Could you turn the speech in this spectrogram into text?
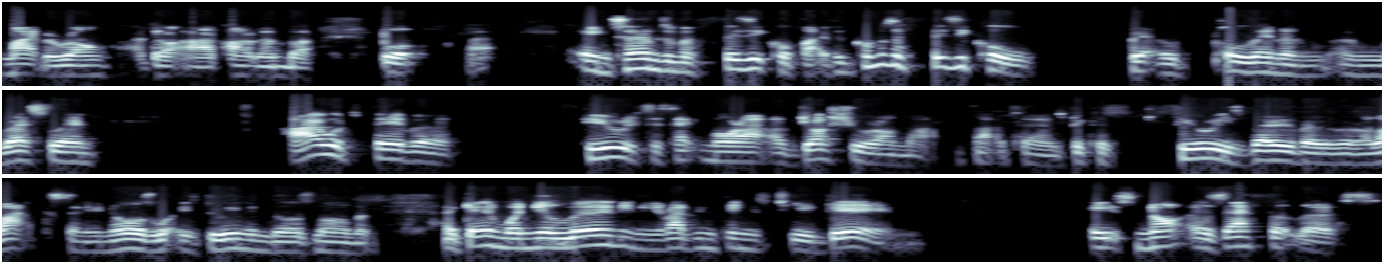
Might be wrong. I don't. I can't remember. But in terms of a physical fight, if it becomes a physical bit of pulling and, and wrestling, I would favour Fury to take more out of Joshua on that that terms because Fury is very very relaxed and he knows what he's doing in those moments. Again, when you're learning, you're adding things to your game. It's not as effortless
